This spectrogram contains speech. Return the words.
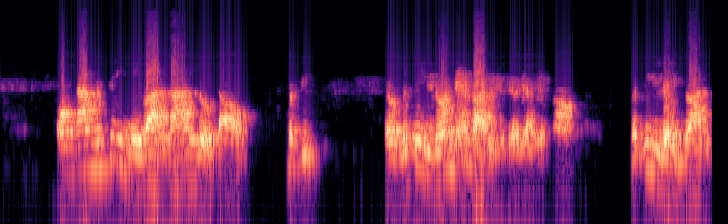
။အော်ငါမသိနေပါလားလို့တော့မသိ။တော့မသိလွန်းတင်သွားပြီလို့ပြောကြတယ်နော်။မသိလိမ်သွားပြီ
